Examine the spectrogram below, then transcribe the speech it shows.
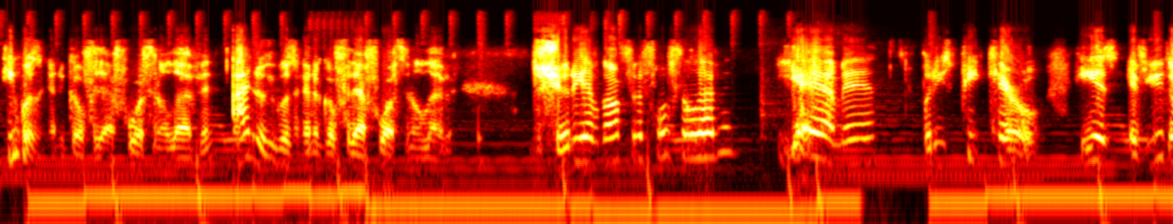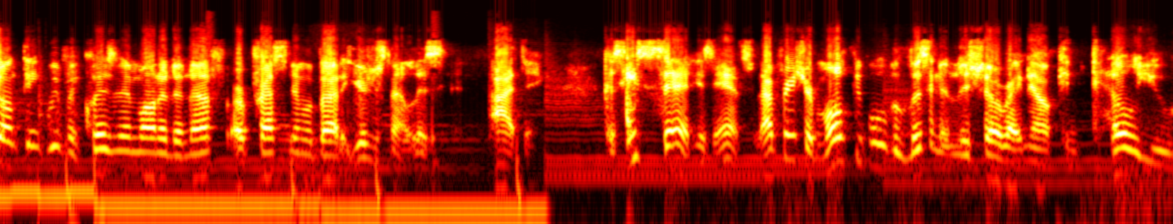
He wasn't going to go for that fourth and eleven. I knew he wasn't going to go for that fourth and eleven. Should he have gone for the fourth and eleven? Yeah, man. But he's Pete Carroll. He is. If you don't think we've been quizzing him on it enough or pressing him about it, you're just not listening. I think because he said his answer. I'm pretty sure most people who are listening to this show right now can tell you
